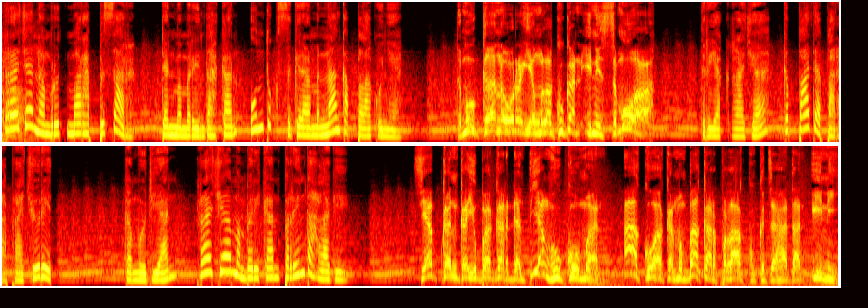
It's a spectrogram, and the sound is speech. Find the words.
Raja Namrud marah besar dan memerintahkan untuk segera menangkap pelakunya. Temukan orang yang melakukan ini semua. Teriak raja kepada para prajurit. Kemudian raja memberikan perintah lagi. Siapkan kayu bakar dan tiang hukuman. Aku akan membakar pelaku kejahatan ini.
